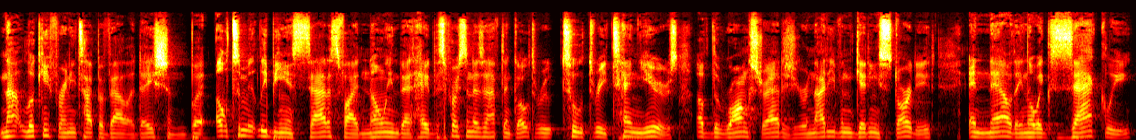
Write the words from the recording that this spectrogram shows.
not looking for any type of validation, but ultimately being satisfied knowing that, hey, this person doesn't have to go through two, three, ten years of the wrong strategy or not even getting started. And now they know exactly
